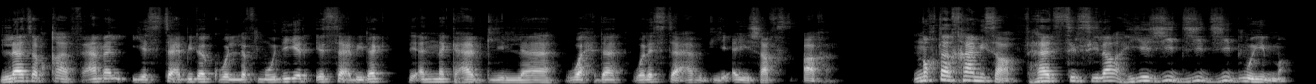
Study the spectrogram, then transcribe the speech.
لا تبقى في عمل يستعبدك ولا في مدير يستعبدك لأنك عبد لله وحده ولست عبد لأي شخص آخر. النقطة الخامسة في هذه السلسلة هي جد جد جد مهمة.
